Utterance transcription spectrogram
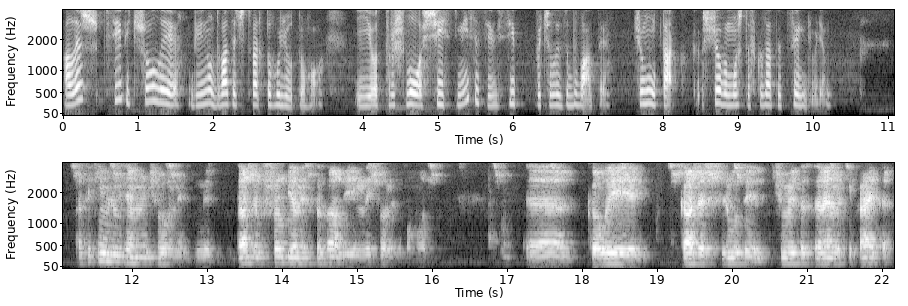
Але ж всі відчули війну 24 лютого. І от пройшло 6 місяців, всі почали забувати. Чому так? Що ви можете сказати цим людям? А таким людям нічого не, не навіть що б я не сказав, їм нічого не допоможе. Е, коли кажеш люди, чуєте сирену, тікайте,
